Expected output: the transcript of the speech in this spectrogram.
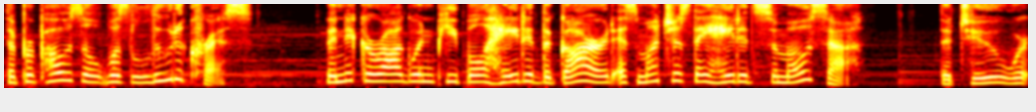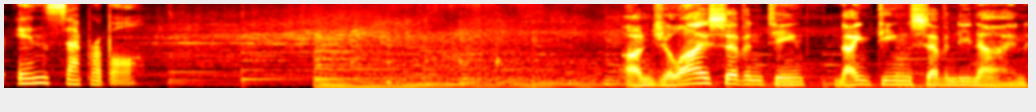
The proposal was ludicrous. The Nicaraguan people hated the Guard as much as they hated Somoza. The two were inseparable. On July 17, 1979,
